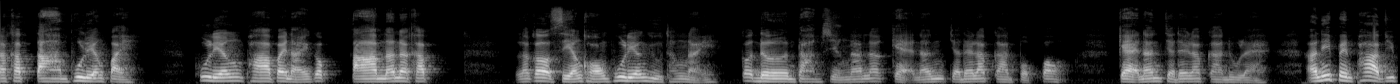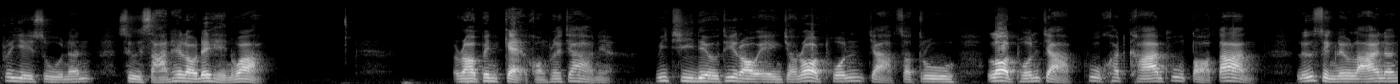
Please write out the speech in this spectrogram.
นะครับ ตามผู้เลี้ยงไป ผู้เลี้ยงพาไปไหนก็ตามนั้นนะครับ แล้วก็เสียงของผู้เลี้ยงอยู่ทางไหน ก็เดินตามเสียงนั้นแล้วแกะนั้นจะได้รับการปกป้อง แกะนั้นจะได้รับการดูแล อันนี้เป็นภาพที่พระเยซูนั้นสื่อสารให้เราได้เห็นว่า เราเป็นแกะของพระเจ้าเนี่ยวิธีเดียวที่เราเองจะรอดพ้นจากศัตรู รอดพ้นจากผู้คัดค้านผู้ต่อต้าน หรือสิ่งเลวร้ายนั้น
